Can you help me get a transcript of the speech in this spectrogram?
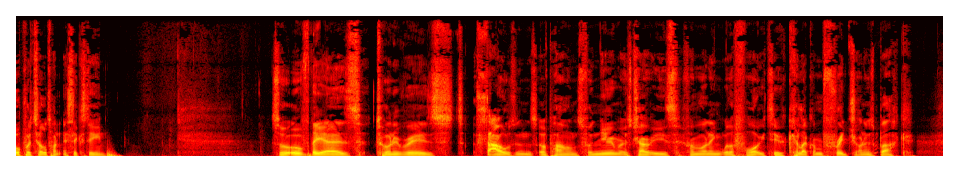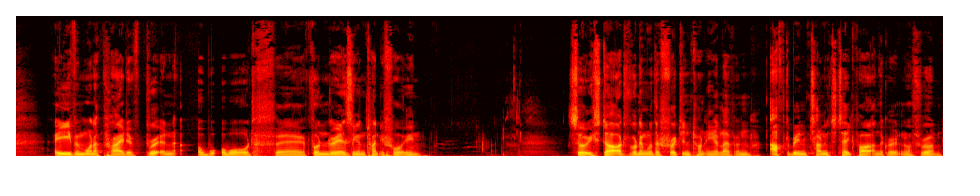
up until 2016. So over the years, Tony raised thousands of pounds for numerous charities from running with a 42 kilogram fridge on his back. He even won a Pride of Britain award for fundraising in 2014. So he started running with a fridge in 2011 after being challenged to take part in the Great North Run.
